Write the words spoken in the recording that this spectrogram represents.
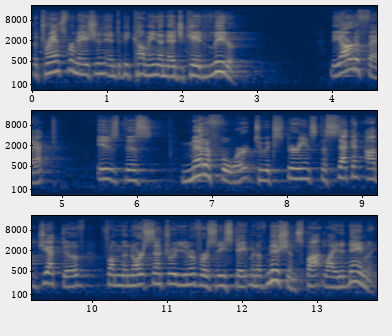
the transformation into becoming an educated leader. The artifact is this metaphor to experience the second objective from the North Central University Statement of Mission, spotlighted namely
